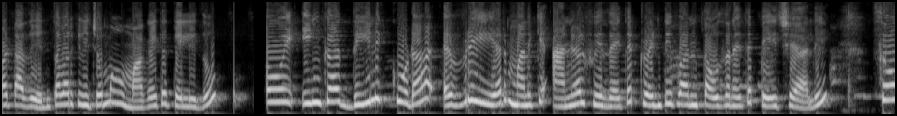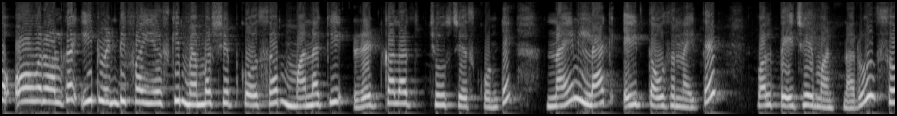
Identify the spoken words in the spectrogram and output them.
బట్ అది ఎంతవరకు నిజమో మాకైతే తెలీదు. ఇంకా దీనికి కూడా ఎవ్రీ ఇయర్ మనకి యాన్యువల్ ఫీజ్ అయితే ట్వంటీ వన్ థౌసండ్ అయితే పే చేయాలి. సో ఓవరాల్గా ఈ ట్వంటీ ఫైవ్ ఇయర్స్కి మెంబర్షిప్ కోసం మనకి రెడ్ కలర్ చూస్ చేసుకుంటే నైన్ ల్యాక్ ఎయిట్ థౌసండ్ అయితే వాళ్ళు పే చేయమంటున్నారు. సో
